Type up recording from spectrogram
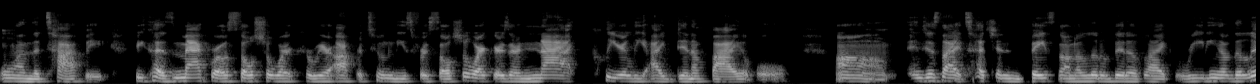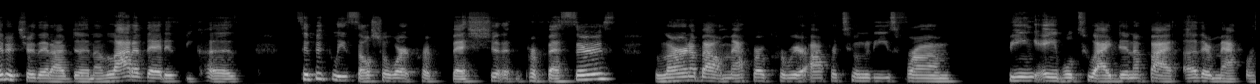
on the topic because macro social work career opportunities for social workers are not clearly identifiable. Um, and just like touching based on a little bit of like reading of the literature that I've done, a lot of that is because Typically, social work profession, professors learn about macro career opportunities from being able to identify other macro,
